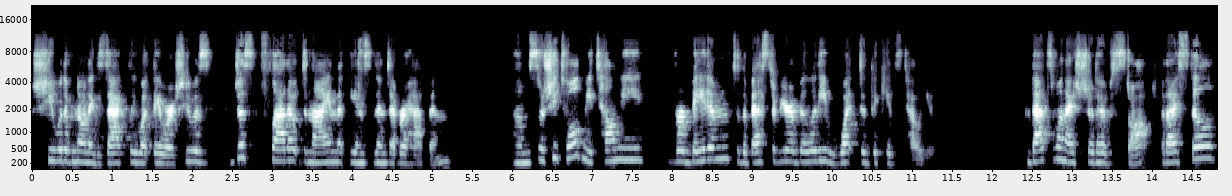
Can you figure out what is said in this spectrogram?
she would have known exactly what they were. She was just flat out denying that the incident ever happened. Um, so she told me, Tell me verbatim to the best of your ability, what did the kids tell you? That's when I should have stopped, but I still.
